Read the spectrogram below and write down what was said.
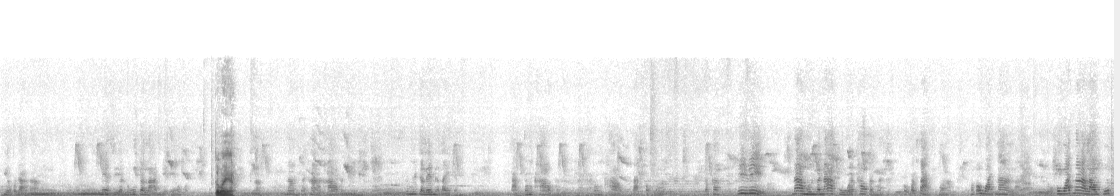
เที่ยวประดาน้ำแม่เสียรู้ตลาดเยแอลอะทำไมอะอะนั่งก็หาข้าวกันกินเรียบร้อยก็ไม่รู้จะเล่นอะไรกันตัดต้นข้าวมาต้นข้าวตัดออกมาแล้วก็นี่นี่หน้ามึงกับหน้ากูอะเท่ากันไหมเขาก็ตัดมา เขาก็วัดหน้าเราพอวัดหน้าเราปุ๊บไป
